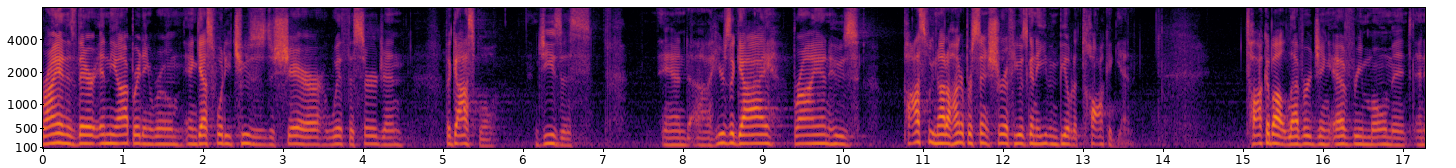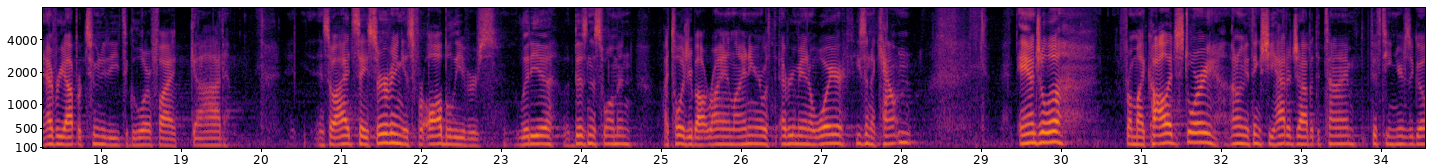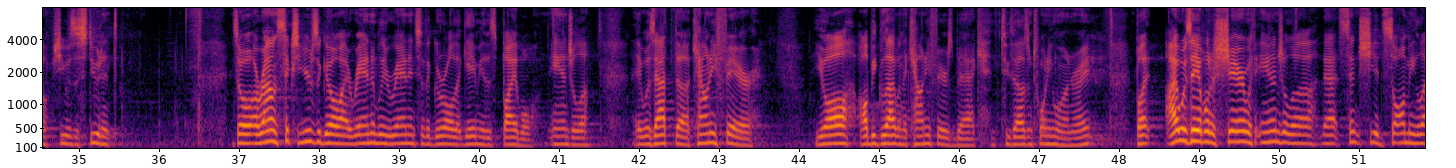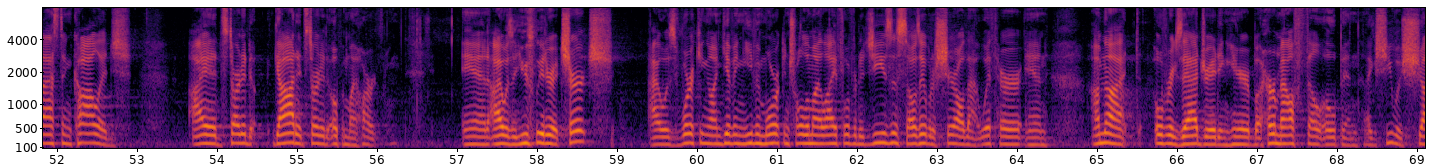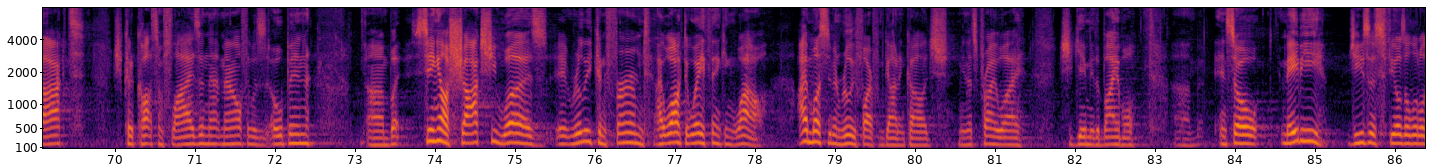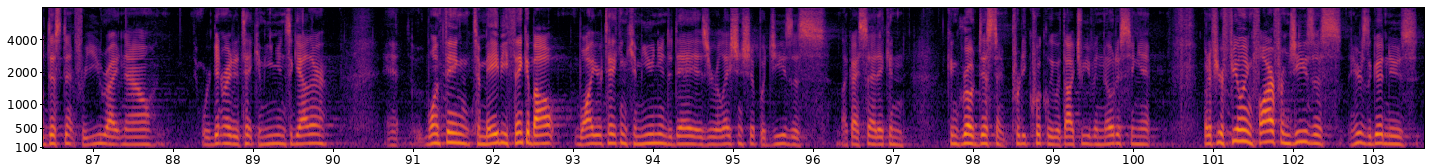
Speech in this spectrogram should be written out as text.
Brian is there in the operating room, and guess what he chooses to share with the surgeon? The gospel, Jesus. And uh, here's a guy, Brian, who's possibly not 100% sure if he was going to even be able to talk again. Talk about leveraging every moment and every opportunity to glorify God. And so I'd say serving is for all believers. Lydia, a businesswoman. I told you about Ryan Leininger with Every Man a Warrior. He's an accountant. Angela, from my college story, I don't even think she had a job at the time, 15 years ago. She was a student. So, around six years ago, I randomly ran into the girl that gave me this Bible, Angela. It was at the county fair. You all, I'll be glad when the county fair's back in 2021, right? But I was able to share with Angela that since she had saw me last in college, I had started, God had started to open my heart. And I was a youth leader at church, I was working on giving even more control of my life over to Jesus. So I was able to share all that with her. And I'm not over exaggerating here, but her mouth fell open. Like she was shocked. She could have caught some flies in that mouth. It was open. Um, but seeing how shocked she was, it really confirmed. I walked away thinking, wow, I must have been really far from God in college. I mean, that's probably why she gave me the Bible. Um, and so maybe Jesus feels a little distant for you right now. We're getting ready to take communion together. And one thing to maybe think about while you're taking communion today is your relationship with Jesus. Like I said, it can, can grow distant pretty quickly without you even noticing it. But if you're feeling far from Jesus, here's the good news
